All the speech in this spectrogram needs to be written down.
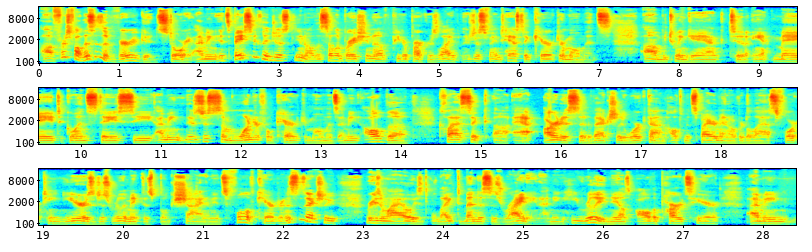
Uh, first of all, this is a very good story. I mean, it's basically just, you know, the celebration of Peter Parker's life. There's just fantastic character moments um, between Ganke to Aunt May to Gwen Stacy. I mean, there's just some wonderful character moments. I mean, all the classic uh, artists that have actually worked on Ultimate Spider-Man over the last 14 years just really make this book shine. I mean, it's full of character, and this is actually reason why I always liked Bendis's writing. I mean, he really nails all the parts here. I mean,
